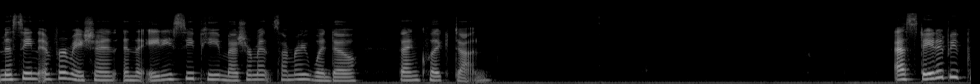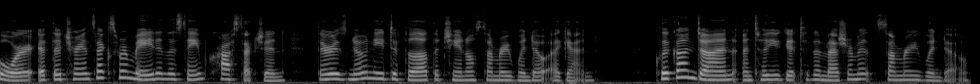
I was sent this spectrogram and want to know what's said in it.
missing information in the ADCP measurement summary window, then click Done. As stated before, if the transects were made in the same cross-section, there is no need to fill out the channel summary window again. Click on Done until you get to the measurement summary window.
